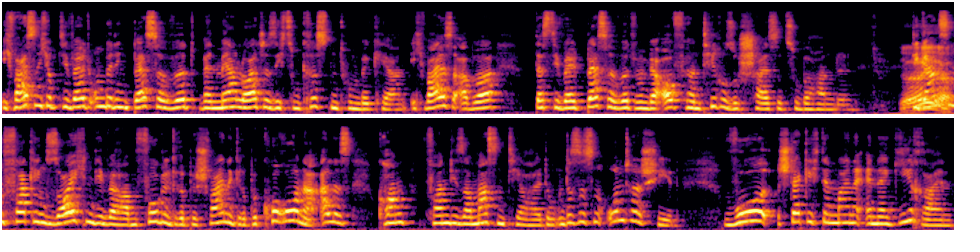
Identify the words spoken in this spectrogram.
ich weiß nicht, ob die Welt unbedingt besser wird, wenn mehr Leute sich zum Christentum bekehren. Ich weiß aber, dass die Welt besser wird, wenn wir aufhören, Tiere so scheiße zu behandeln. Ja, die ganzen ja. fucking Seuchen, die wir haben, Vogelgrippe, Schweinegrippe, Corona, alles kommt von dieser Massentierhaltung. Und das ist ein Unterschied. Wo stecke ich denn meine Energie rein?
